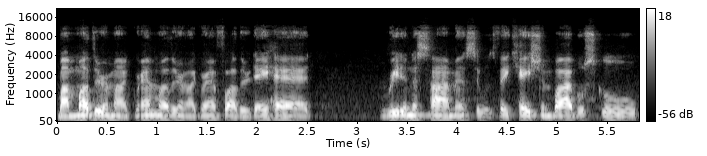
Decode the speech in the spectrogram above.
my mother and my grandmother and my grandfather, they had reading assignments. It was vacation Bible school.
